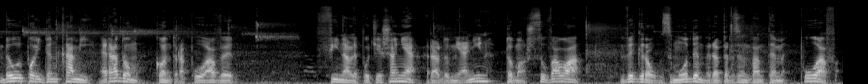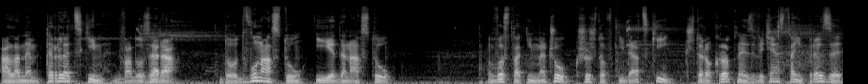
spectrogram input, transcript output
były pojedynkami Radom kontra Puławy. W finale pocieszenia Radomianin Tomasz Suwała wygrał z młodym reprezentantem Puław Alanem Terleckim 2 do 0 do 12 i 11. W ostatnim meczu Krzysztof Kidacki, czterokrotny zwycięzca imprezy,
